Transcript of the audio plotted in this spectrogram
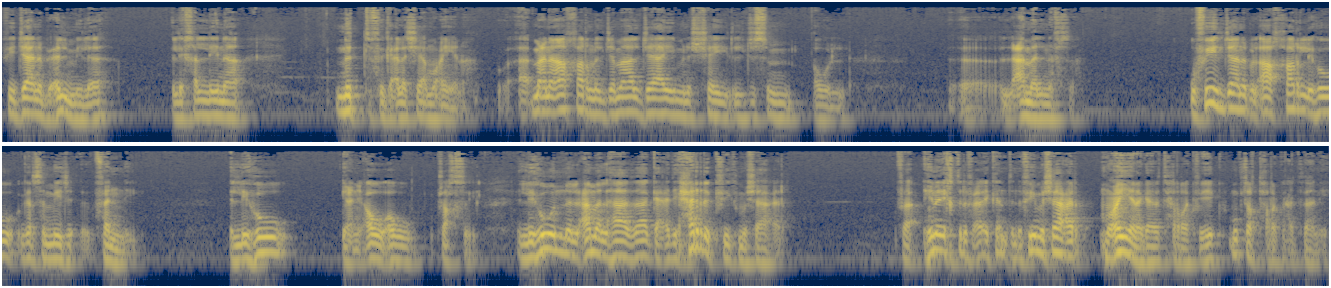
في جانب علمي له اللي يخلينا نتفق على أشياء معينة. معنى آخر إن الجمال جاي من الشيء الجسم أو آه، العمل نفسه. وفيه الجانب الآخر اللي هو أقدر أسميه فني. اللي هو يعني أو أو شخصي. اللي هو إن العمل هذا قاعد يحرك فيك مشاعر. فهنا يختلف عليك أنت انه في مشاعر معينة قاعدة تتحرك فيك مو بشرط تحرك واحد ثاني.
